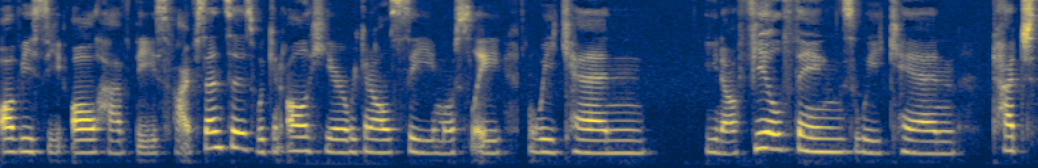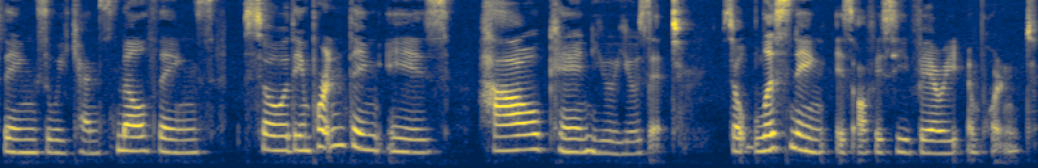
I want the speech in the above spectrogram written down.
obviously all have these five senses. We can all hear, we can all see mostly. We can, you know, feel things, we can touch things, we can smell things. So the important thing is how can you use it? So listening is obviously very important.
